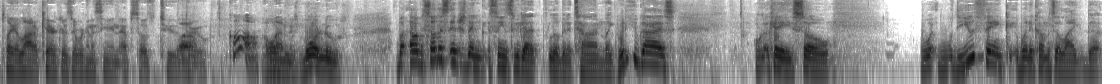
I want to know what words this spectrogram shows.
play a lot of characters that we're going to see in episodes two through. Cool. More news, more news. But um, so this interesting. Since we got a little bit of time, like, what do you guys? Okay, so what, what do you think when it comes to like the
